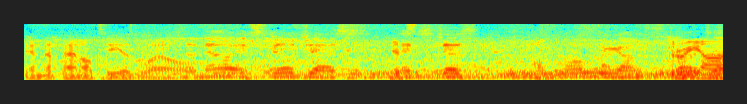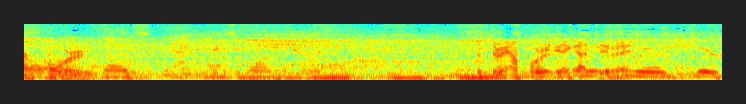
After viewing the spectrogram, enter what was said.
And the penalty as well. So now it's still just It's- it's, just three on Three on four. No, it's, I think it's one. The three on four, they got two, right? Weird, weird,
